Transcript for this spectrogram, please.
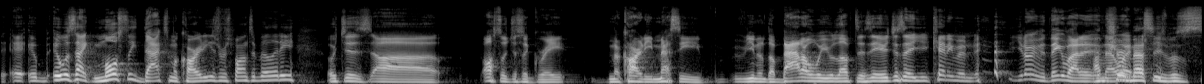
it, it was like mostly Dax McCarty's responsibility, which is uh, also just a great McCarty, Messi, you know, the battle where you love to see. It's just say you can't even, you don't even think about it. I'm sure way. Messi was,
